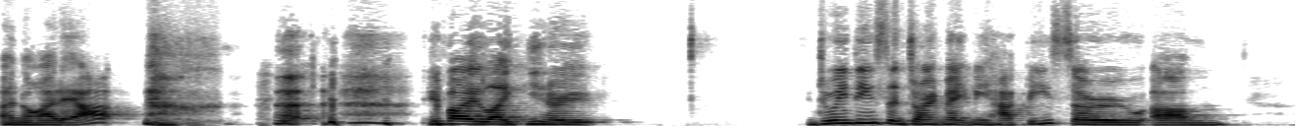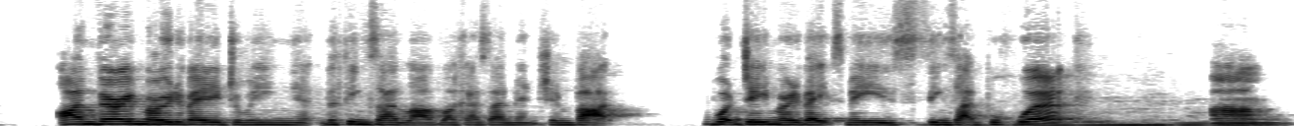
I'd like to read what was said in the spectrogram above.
a night out. if I like, you know, doing things that don't make me happy. So, um, I'm very motivated doing the things I love, like as I mentioned, but what demotivates me is things like book work, um,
